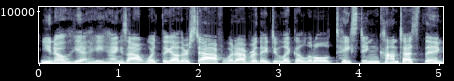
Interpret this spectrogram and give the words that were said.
you know he he hangs out with the other staff, whatever. They do like a little tasting contest thing.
